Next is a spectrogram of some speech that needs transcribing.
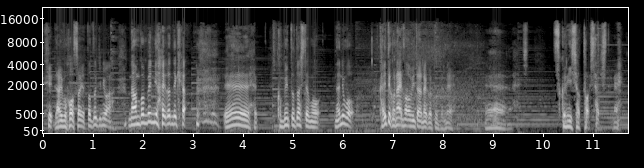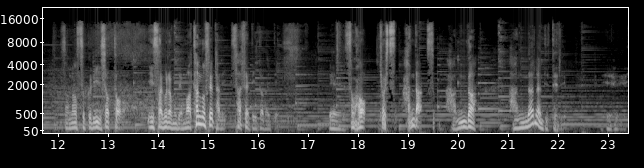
ライブ放送やったときには何番目に入らなきゃ、えー、コメント出しても何も書いてこないぞみたいなことでね、えースクリーンショットをしたりしてね、そのスクリーンショットをインスタグラムでまた載せたりさせていただいて、えー、スマホ教室、ハンダ、ハンダ、ハンダなんて言ってる、え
